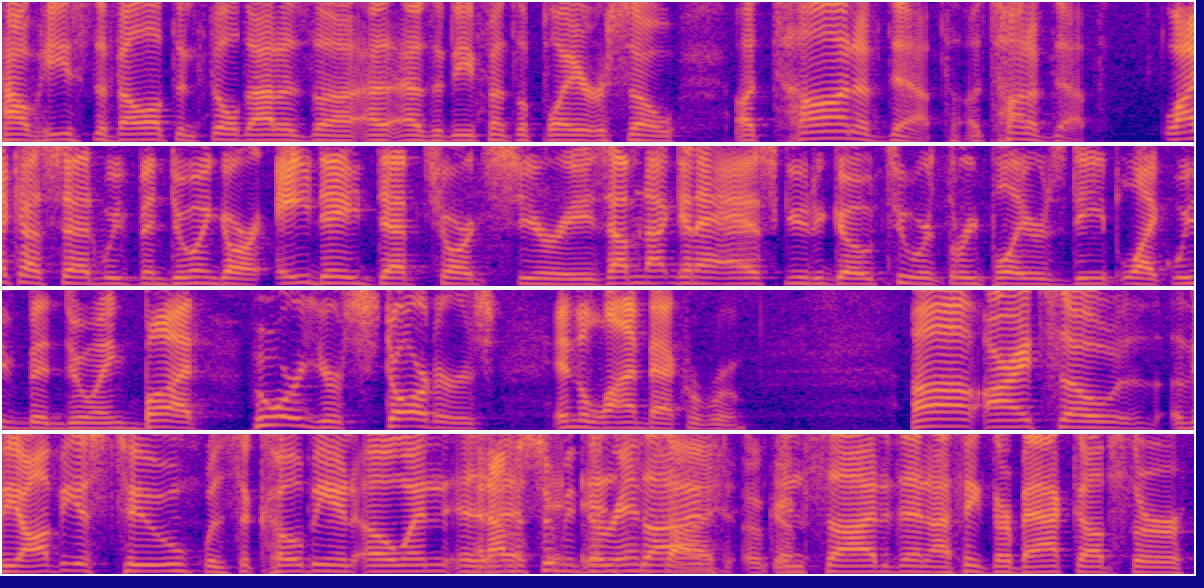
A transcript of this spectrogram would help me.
how he's developed and filled out as a, as a defensive player. So a ton of depth, a ton of depth. Like I said, we've been doing our A day depth chart series. I'm not going to ask you to go two or three players deep like we've been doing, but who are your starters in the linebacker room? Uh, all right, so the obvious two was Zakoby and Owen, and I'm assuming they're inside. Inside, okay. inside. Then I think their backups are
